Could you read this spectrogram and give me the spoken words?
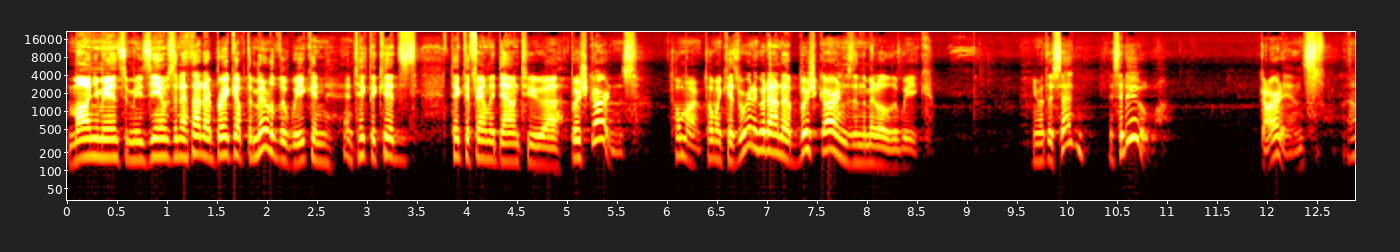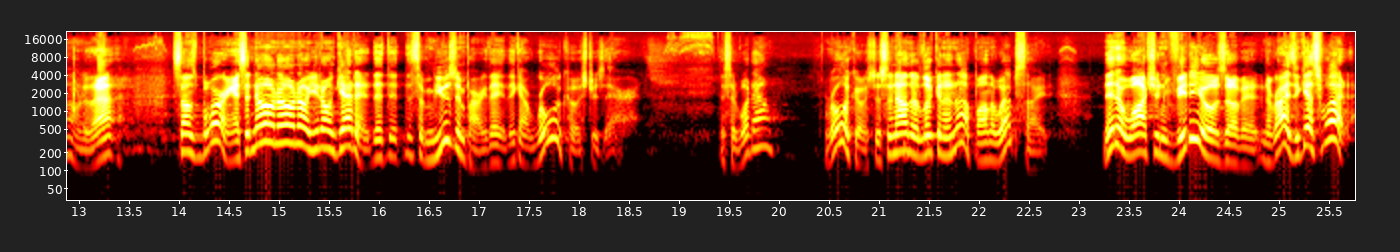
monuments and museums, and I thought I'd break up the middle of the week and, and take the kids, take the family down to uh, Busch Gardens. Told my, told my kids, we're going to go down to Busch Gardens in the middle of the week. You know what they said? They said, ooh, gardens? I don't know that sounds boring. I said, no, no, no, you don't get it. This amusement park, they, they got roller coasters there. They said, what now? Roller coasters. So now they're looking it up on the website. Then they're watching videos of it and the rides. And guess what?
